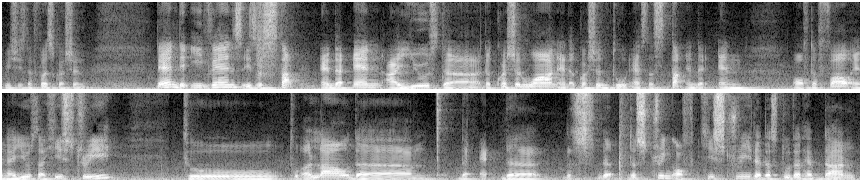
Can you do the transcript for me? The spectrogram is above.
which is the first question. Then the events is the start and the end. I use the the question one and the question two as the start and the end of the file. And I use the history to to allow the the the the, the, the string of history that the student have done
